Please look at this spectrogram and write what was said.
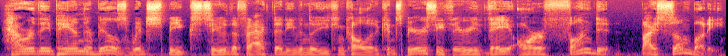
how are they paying their bills? Which speaks to the fact that even though you can call it a conspiracy theory, they are funded by somebody.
